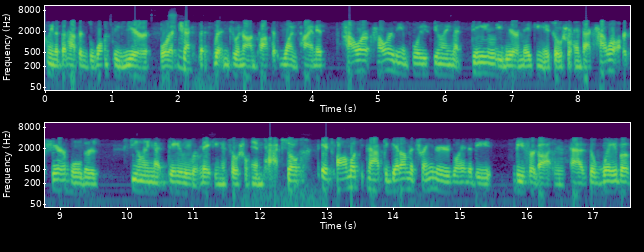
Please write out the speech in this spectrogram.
cleanup that happens once a year or a sure. check that's written to a nonprofit one time. It's how are, how are the employees feeling that daily we are making a social impact? How are our shareholders feeling that daily we're making a social impact. So it's almost you have to get on the train or you're going to be be forgotten as the wave of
